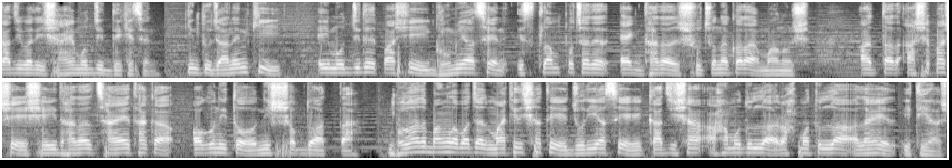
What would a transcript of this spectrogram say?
কাজীবাড়ির শাহী মসজিদ দেখেছেন, কিন্তু জানেন কি, এই মসজিদের পাশেই ঘুমিয়ে আছেন ইসলাম প্রচারের এক ধারার সূচনা করা মানুষ, আর তার আশেপাশে সেই ধারার ছায়ায় থাকা অগণিত নিঃশব্দ আত্মা। ভোলার বাংলা বাজার মাটির সাথে জড়িয়ে আছে কাজী শাহ আহমদুল্লাহ রহমতুল্লাহ আলাহের ইতিহাস।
